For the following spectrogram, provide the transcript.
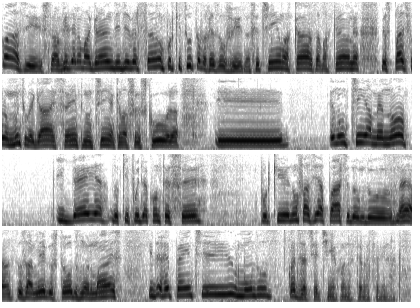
Quase isso. A vida é. era uma grande diversão porque tudo estava resolvido. Você tinha uma casa bacana. Meus pais foram muito legais sempre, não tinha aquela frescura. E eu não tinha a menor ideia do que podia acontecer porque não fazia parte do, do né, dos amigos todos normais e de repente o mundo. Quantos anos você tinha quando teve essa virada?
